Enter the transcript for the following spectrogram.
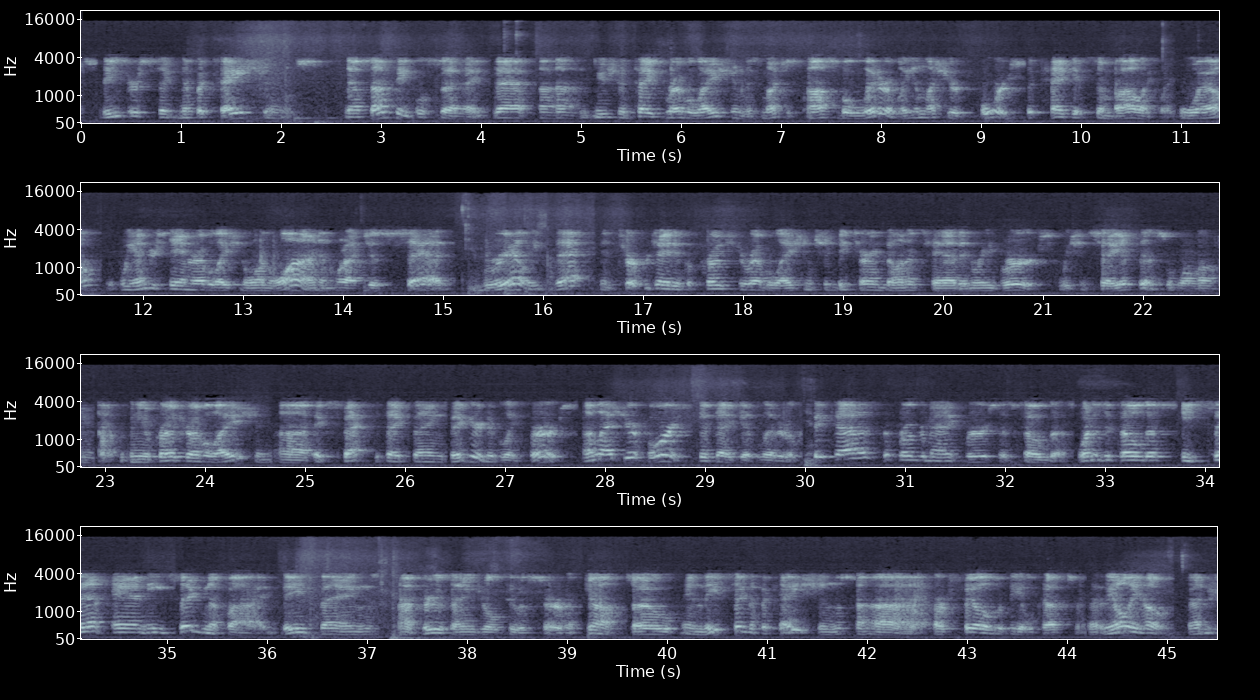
Should take Revelation as much as possible literally unless you're forced to take it symbolically. Well, if we understand Revelation 1 1 and what I just said, really that interpretative approach to Revelation should be turned on its head and reversed. We should say it this way. When you approach Revelation, uh, expect to take things figuratively first, unless you're forced to take it literally. Because the programmatic verse has told us us. What has it told us? He sent and he signified these things uh, through his angel to his servant John. So, in these significations uh, are filled with the Old Testament. Uh, the only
